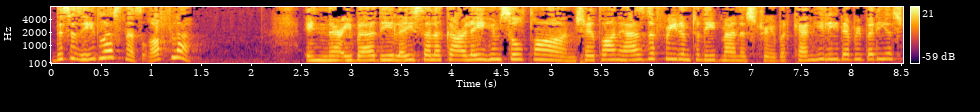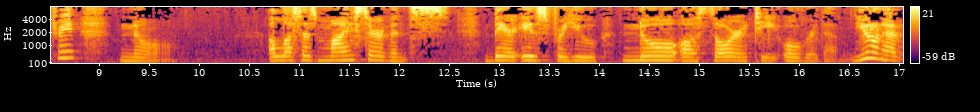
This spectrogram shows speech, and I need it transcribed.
This is heedlessness, ghafla. Inna ibadi laysa laka alayhim sultan. Shaitan has the freedom to lead man astray, but can he lead everybody astray? No. Allah says, my servants, there is for you no authority over them. You don't have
